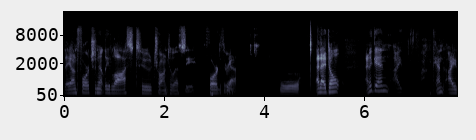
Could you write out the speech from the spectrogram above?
they unfortunately lost to Toronto FC four to three. Yeah. Ooh. And I don't. And again, I can't. I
